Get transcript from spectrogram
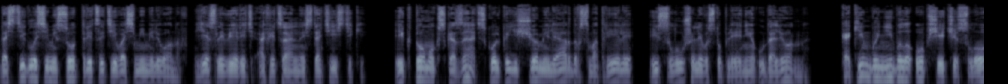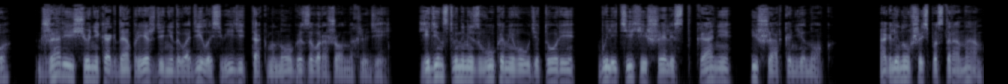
достигло 738 миллионов, если верить официальной статистике. И кто мог сказать, сколько еще миллиардов смотрели и слушали выступления удаленно. Каким бы ни было общее число, Джаре еще никогда прежде не доводилось видеть так много завороженных людей. Единственными звуками в аудитории были тихий шелест ткани и шарканье ног. Оглянувшись по сторонам,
